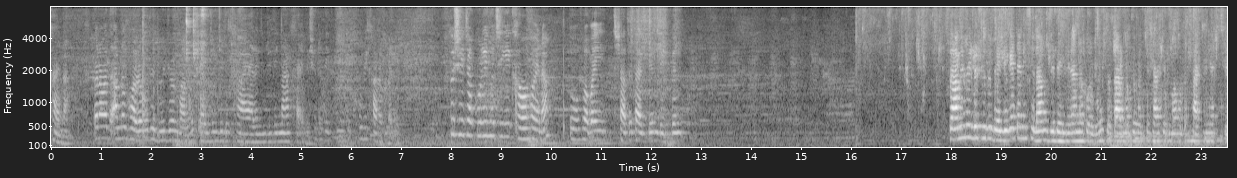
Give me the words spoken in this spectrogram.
খায় না। কারণ আমাদের, আমরা ঘরের মধ্যে দুইজন মানুষ, একজন যদি খায় আর একজন যদি না খায়, বিষয়টা দেখতে কিন্তু খুবই খারাপ লাগে। তো সেই চক্করেই হচ্ছে কি খাওয়া হয় না। তো সবাই সাথে থাকবেন, দেখবেন। তো আমি হইল শুধু ভেন্ডি নিয়েছিলাম যে ভেন্ডি রান্না করব। তো তার মধ্যে হচ্ছে শাশুড়ি মা মতো শাক নিয়ে আসছে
